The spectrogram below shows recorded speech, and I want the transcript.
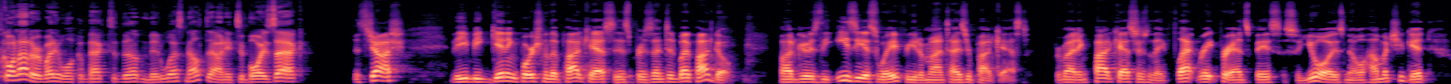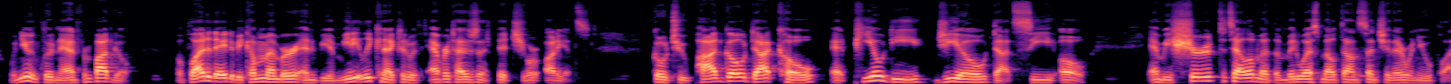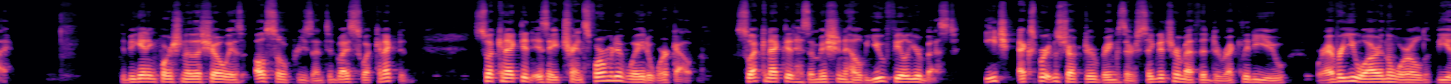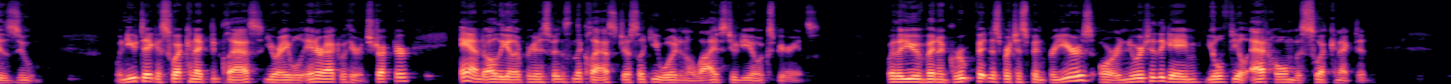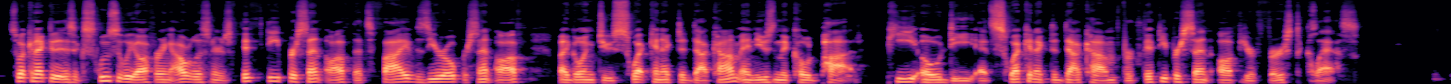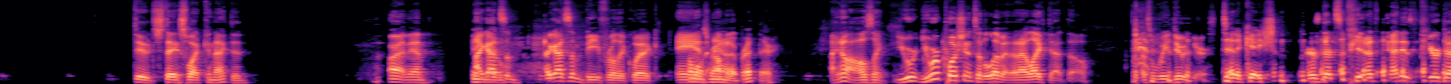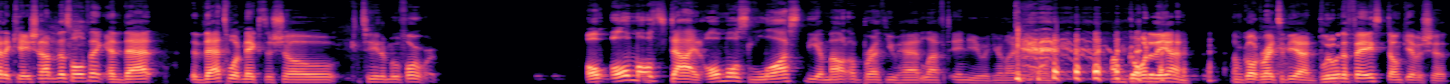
what's going on, everybody? Welcome back to the Midwest Meltdown. It's your boy Zach. It's Josh. The beginning portion of the podcast is presented by Podgo. Podgo is the easiest way for you to monetize your podcast, providing podcasters with a flat rate for ad space so you always know how much you get when you include an ad from Podgo. Apply today to become a member and be immediately connected with advertisers that fit your audience. Go to podgo.co at podgo.co and be sure to tell them that the Midwest Meltdown sent you there when you apply. The beginning portion of the show is also presented by Sweat Connected. Sweat Connected is a transformative way to work out. Sweat Connected has a mission to help you feel your best. Each expert instructor brings their signature method directly to you, wherever you are in the world, via Zoom. When you take a Sweat Connected class, you are able to interact with your instructor and all the other participants in the class just like you would in a live studio experience. Whether you have been a group fitness participant for years or are newer to the game, you'll feel at home with Sweat Connected. Sweat Connected is exclusively offering our listeners 50% off. That's 50% off by going to sweatconnected.com and using the code POD, P O D, at sweatconnected.com for 50% off your first class. Dude, stay sweat connected. All right, man. I got some I got some beef really quick. And Almost ran I'm- out of breath there. I know, I was like, you were you were pushing it to the limit, and I like that though. That's what we do here. Dedication. That's, that's pu- that- that is pure dedication out of this whole thing, and that that's what makes the show continue to move forward. Al- almost died, almost lost the amount of breath you had left in you, and you're like, I'm going to the end. I'm going right to the end. Blue in the face, don't give a shit.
